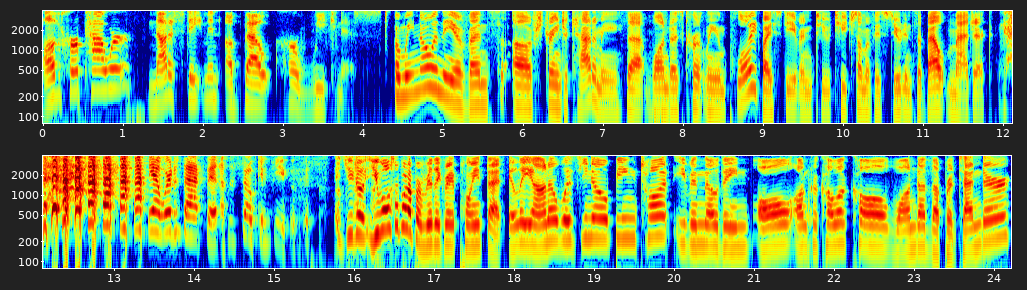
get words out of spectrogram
of her power, not a statement about her weakness. And we know in the events of Strange Academy that Wanda is currently employed by Stephen to teach some of his students about magic. yeah, where does that fit? I'm so confused. You know, you also brought up a really great point that Illyana was, you know, being taught, even though they all on Krakoa call Wanda the Pretender,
